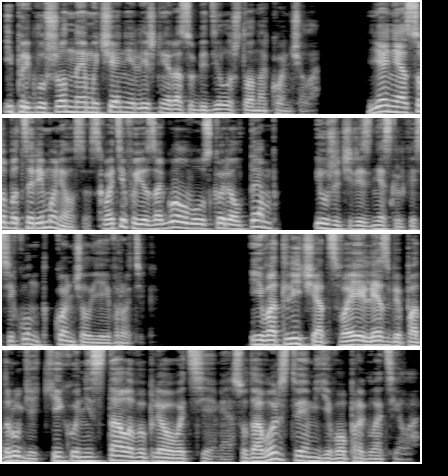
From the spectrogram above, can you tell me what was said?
и приглушенное мычание лишний раз убедило, что она кончила. Я не особо церемонился, схватив ее за голову, ускорил темп и уже через несколько секунд кончил ей в ротик. И в отличие от своей лесби-подруги, Кику не стала выплевывать семя, а с удовольствием его проглотила.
